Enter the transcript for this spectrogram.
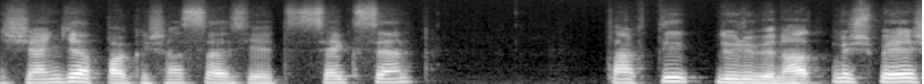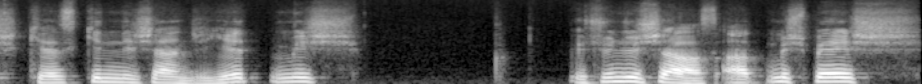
Nişangah bakış hassasiyeti 80. Taktik dürbün 65. Keskin nişancı 70. Üçüncü şahıs 65.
